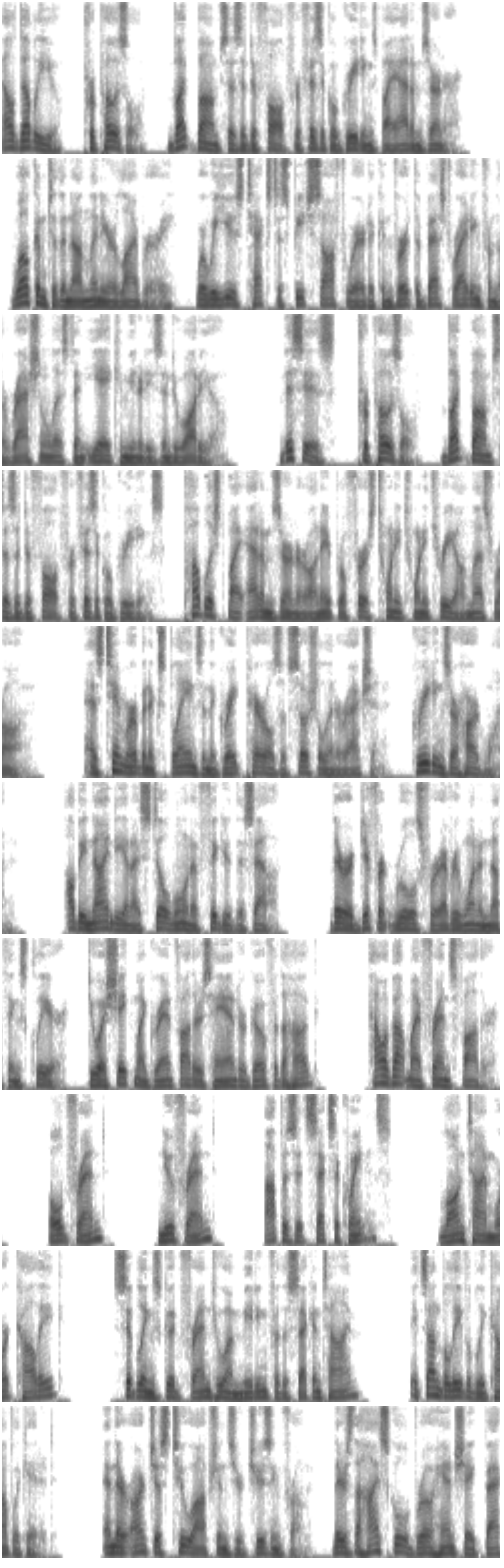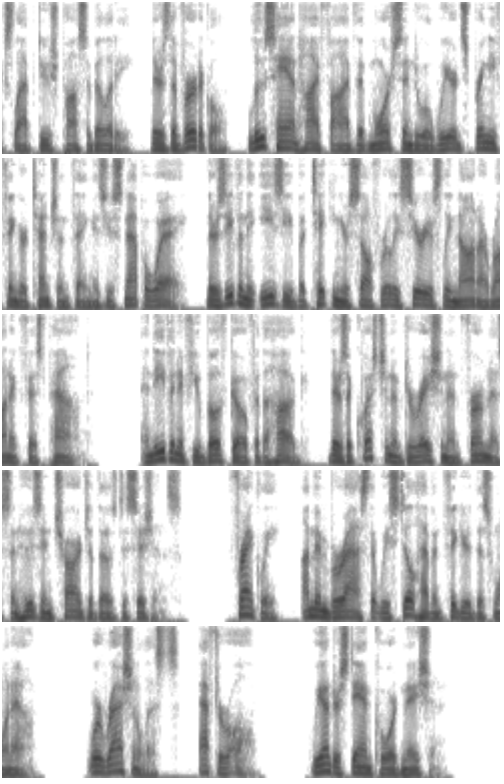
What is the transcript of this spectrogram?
LW, Proposal, Butt Bumps as a Default for Physical Greetings by Adam Zerner. Welcome to the Nonlinear Library, where we use text to speech software to convert the best writing from the rationalist and EA communities into audio. This is Proposal, Butt Bumps as a Default for Physical Greetings, published by Adam Zerner on April 1, 2023 on Less Wrong. As Tim Urban explains in The Great Perils of Social Interaction, greetings are hard won. I'll be 90 and I still won't have figured this out. There are different rules for everyone and nothing's clear. Do I shake my grandfather's hand or go for the hug? How about my friend's father? Old friend? New friend? Opposite sex acquaintance? Longtime work colleague? Sibling's good friend who I'm meeting for the second time? It's unbelievably complicated. And there aren't just two options you're choosing from. There's the high school bro handshake backslap douche possibility, there's the vertical, loose hand high five that morphs into a weird springy finger tension thing as you snap away, there's even the easy but taking yourself really seriously non ironic fist pound. And even if you both go for the hug, there's a question of duration and firmness and who's in charge of those decisions. Frankly, I'm embarrassed that we still haven't figured this one out. We're rationalists, after all. We understand coordination.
